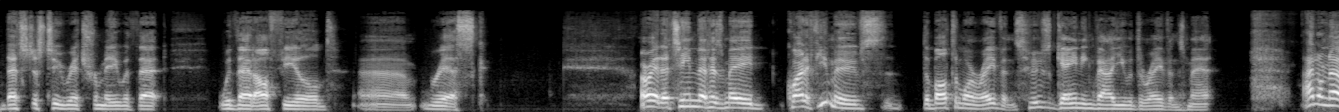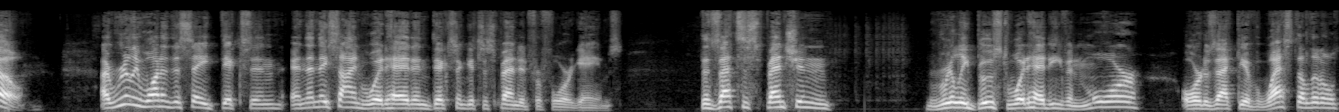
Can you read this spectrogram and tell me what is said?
That's just too rich for me with that with that off field uh, risk. All right, a team that has made quite a few moves, the Baltimore Ravens. Who's gaining value with the Ravens, Matt? I don't know. I really wanted to say Dixon, and then they signed Woodhead, and Dixon gets suspended for four games. Does that suspension really boost Woodhead even more, or does that give West a little,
